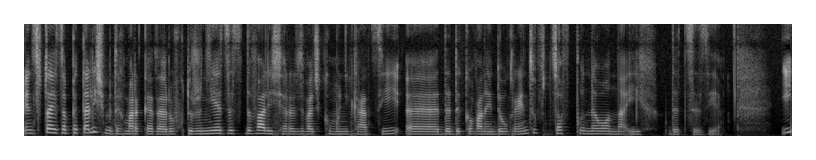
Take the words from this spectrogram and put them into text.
Więc tutaj zapytaliśmy tych marketerów, którzy nie zdecydowali się realizować komunikacji y, dedykowanej do Ukraińców, co wpłynęło na ich decyzje. I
